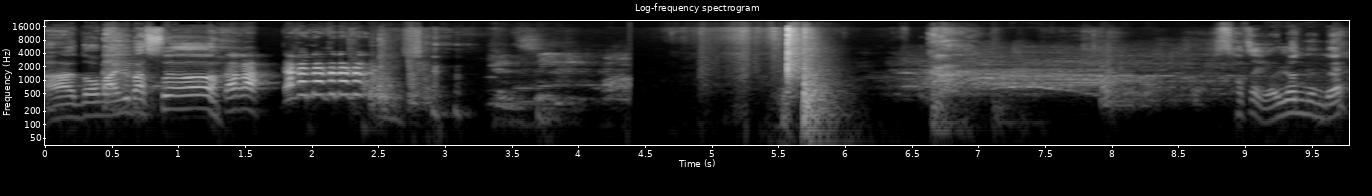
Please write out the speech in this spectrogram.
아, 너 많이 봤어. 나가, 나가, 나가, 나가. 살짝 열렸는데?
